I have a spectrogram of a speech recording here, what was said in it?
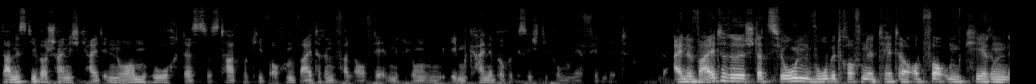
dann ist die Wahrscheinlichkeit enorm hoch, dass das Tatmotiv auch im weiteren Verlauf der Ermittlungen eben keine Berücksichtigung mehr findet. Eine weitere Station, wo betroffene Täter-Opfer-Umkehrungen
